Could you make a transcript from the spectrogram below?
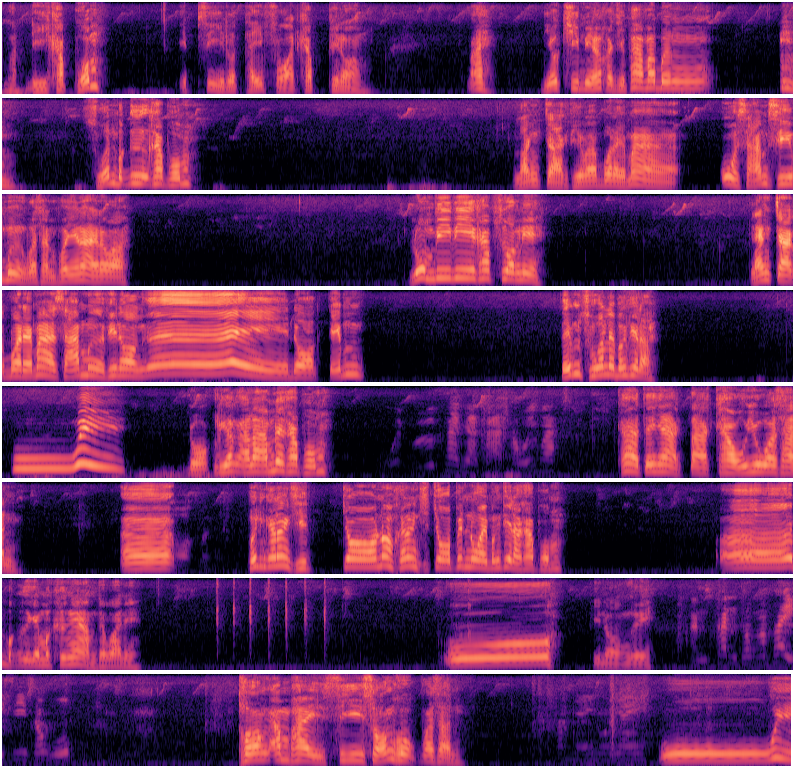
สวัสดีครับผมเอฟซีรถไถฟอร์ดครับพี่น้องมาเดี๋ยวคีมีเขาก็สิพามาเบิงสวนบักอึครับผม หลังจากที่ว่าบ่ได้มา โอ้สามสี่มือว่าสันพญานายแล้ววะร่มวีวีครับช่วงนี้ หลังจากบ่ได้มาสามมือพี่น้อง เอ้ย ดอกเต็ม เต็มสวนเลยบางทีล่ะอุ้ยดอกเหลืองอารามเลยครับ ผมข้าจะยากตากเข่าอยู่ว่าสันเอ่อเพิ่นกำลังฉีดจอเนาะกำลังฉีดจอเป็นหน่วยบางทีล่ะครับ ผม เอ้ยบักอือยังมาคืองามแต่ว่านี่โอ้พี่น้องเลย อันพันทองคำไพ่สี่สองหก ทองอัมไพสี่สองหกว่าสันทำใหญ่หน่วยใหญ่โอ้ย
